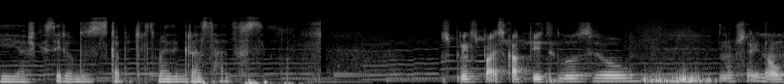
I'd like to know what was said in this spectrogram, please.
E acho que seria um dos capítulos mais engraçados. Os principais capítulos eu não sei não,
